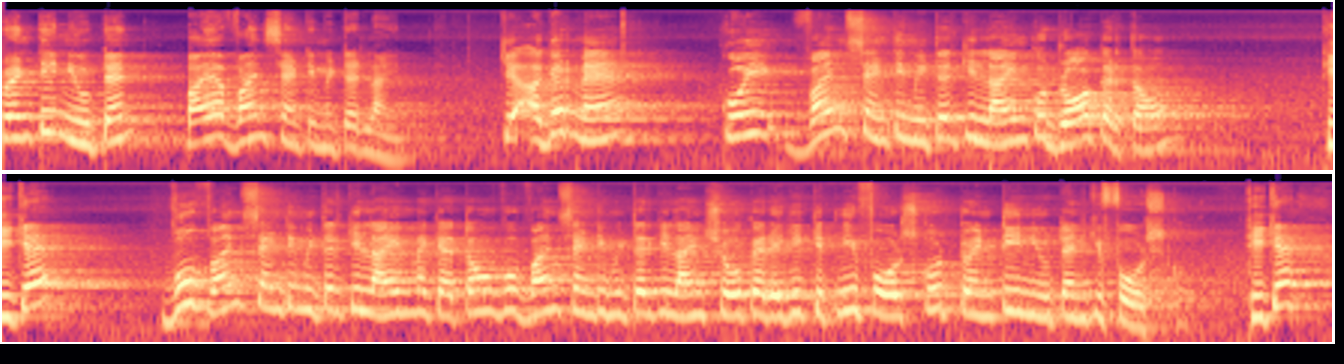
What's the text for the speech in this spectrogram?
20 newton by a one centimetre line कि अगर मैं कोई वन सेंटीमीटर की लाइन को ड्रॉ करता हूँ, ठीक है? वो वन सेंटीमीटर की लाइन मैं कहता हूँ, वो वन सेंटीमीटर की लाइन शो करेगी कितनी फोर्स को? 20 न्यूटन की फोर्स को। ठीक है?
